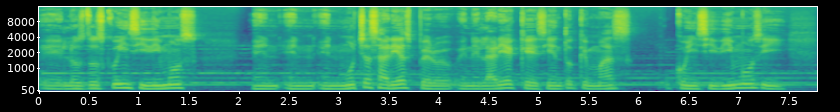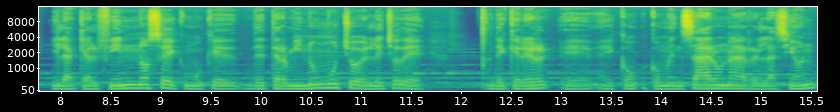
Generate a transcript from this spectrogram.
eh, los dos coincidimos en, en, muchas áreas, pero en el área que siento que más coincidimos y, y, la que al fin, no sé, como que determinó mucho el hecho de, de querer eh, eh, comenzar una relación,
